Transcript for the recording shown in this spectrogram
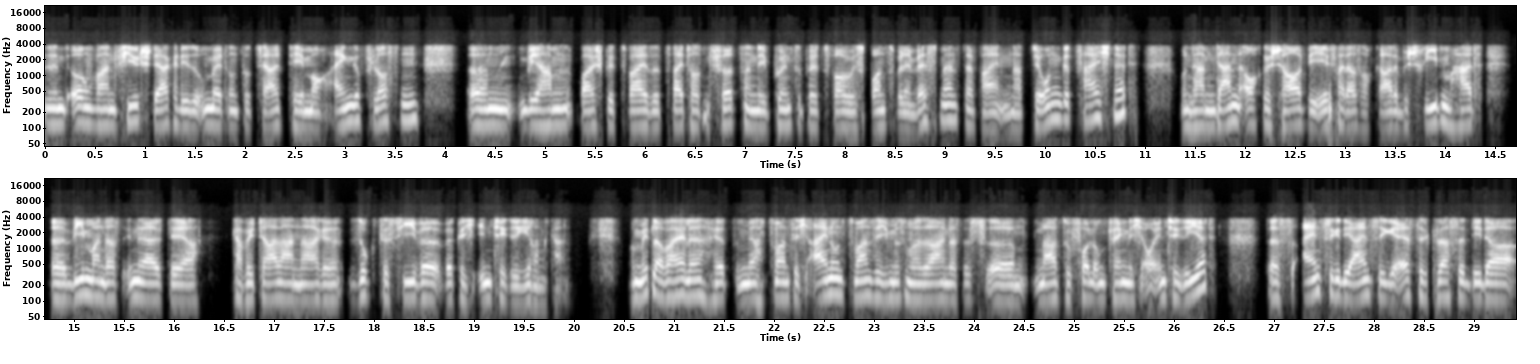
sind irgendwann viel stärker diese Umwelt- und Sozialthemen auch eingeflossen. Ähm, wir haben beispielsweise 2014 die Principles for Responsible Investments der Vereinten Nationen gezeichnet und haben dann auch geschaut, wie Eva das auch gerade beschrieben hat, äh, wie man das innerhalb der Kapitalanlage sukzessive wirklich integrieren kann. Und mittlerweile, jetzt im Jahr 2021, müssen wir sagen, das ist äh, nahezu vollumfänglich auch integriert. Das einzige, die einzige Asset-Klasse, die da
